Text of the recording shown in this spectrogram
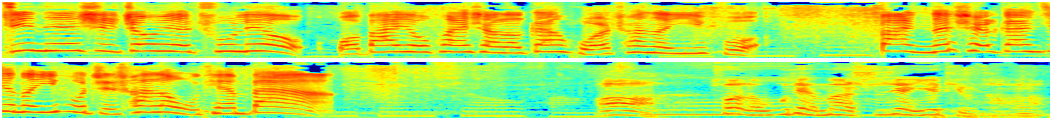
今天是正月初六，我爸又换上了干活穿的衣服。爸，你那身干净的衣服只穿了五天半啊？啊，穿了五天半，时间也挺长了。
